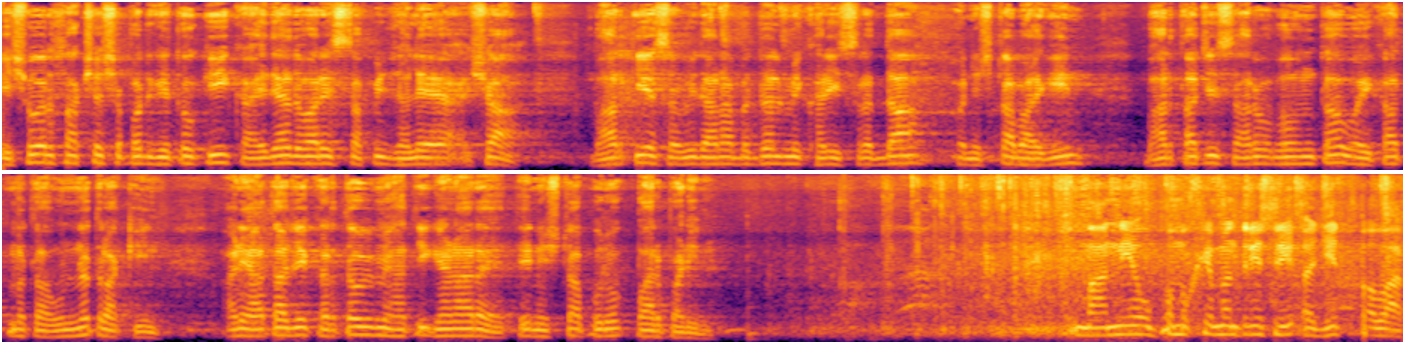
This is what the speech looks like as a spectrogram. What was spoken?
ईश्वर साक्ष शपथ घेतो की कायद्याद्वारे स्थापित झालेल्या अशा भारतीय संविधानाबद्दल मी खरी श्रद्धा व निष्ठा बाळगीन भारताची सार्वभौमता व एकात्मता उन्नत राखीन आणि आता जे कर्तव्य मी हाती घेणार आहे ते निष्ठापूर्वक पार पाडीन. माननीय उपमुख्यमंत्री श्री अजित पवार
